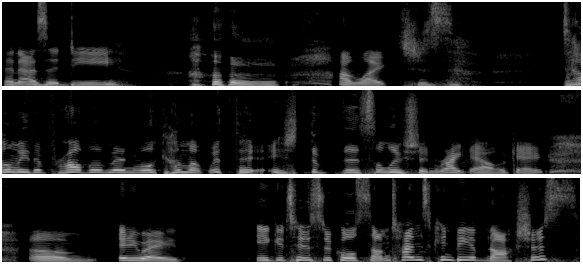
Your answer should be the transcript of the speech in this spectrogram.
And as a D, I'm like, just tell me the problem and we'll come up with the, the, the solution right now, okay? Um, anyway, egotistical sometimes can be obnoxious,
